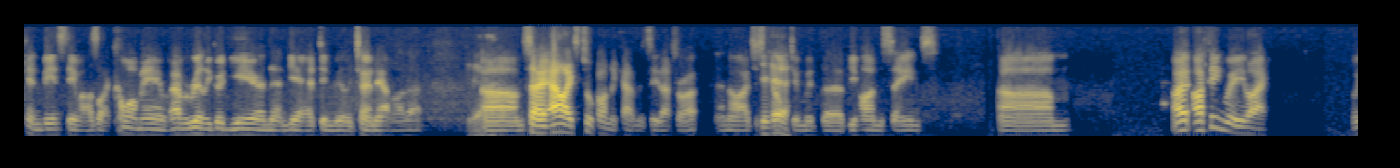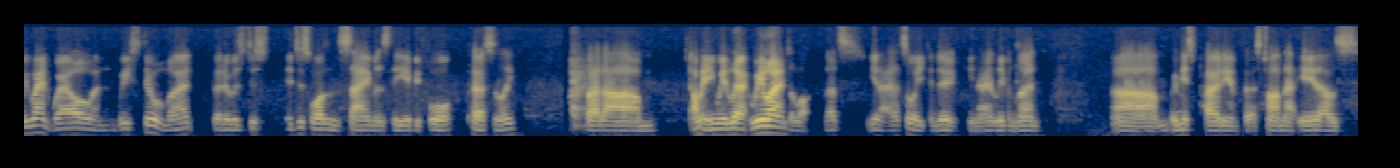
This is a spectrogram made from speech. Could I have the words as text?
convinced him. I was like, come on, man, we'll have a really good year. And then yeah, it didn't really turn out like that. Yeah. Um, so Alex took on the captaincy, that's right, and I just Yeah. helped him with the behind the scenes. Um, I, I think we like we went well and we still learnt, but it was just it just wasn't the same as the year before, personally. But um, I mean, we learned we learned a lot. That's you know that's all you can do. You know, live and learn. Um, we missed podium first time that year. That was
